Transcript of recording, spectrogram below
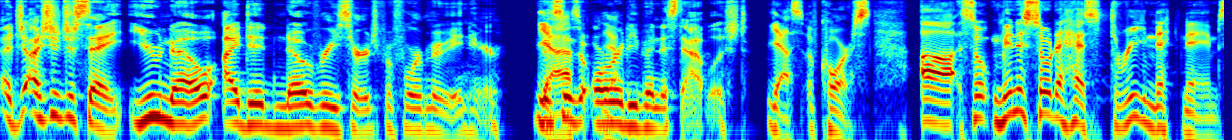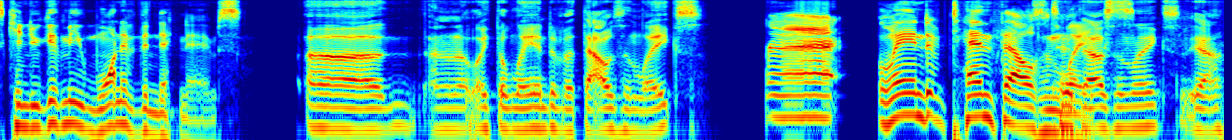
I should just say, you know, I did no research before moving here. This Yeah, has yeah. already been established. Yes, of course. Uh, so Minnesota has three nicknames. Can you give me one of the nicknames? Uh, I don't know, like the land of a thousand lakes, Eh, Land of ten thousand ten lakes. thousand lakes. Yeah,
